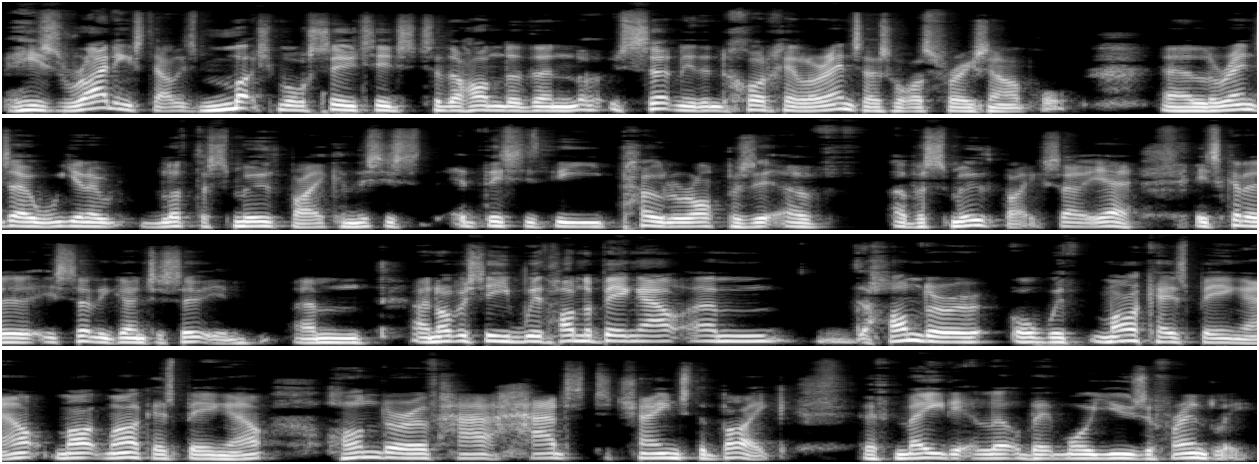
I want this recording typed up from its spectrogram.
his riding style is much more suited to the Honda than certainly than Jorge Lorenzo's was, for example. Uh, Lorenzo, you know, loved the smooth bike, and this is this is the polar opposite of of a smooth bike. So yeah, it's gonna it's certainly going to suit him. Um, and obviously with Honda being out, um, Honda or with Marquez being out, Marc Marquez being out, Honda have ha- had to change the bike. They've made it a little bit more user friendly,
